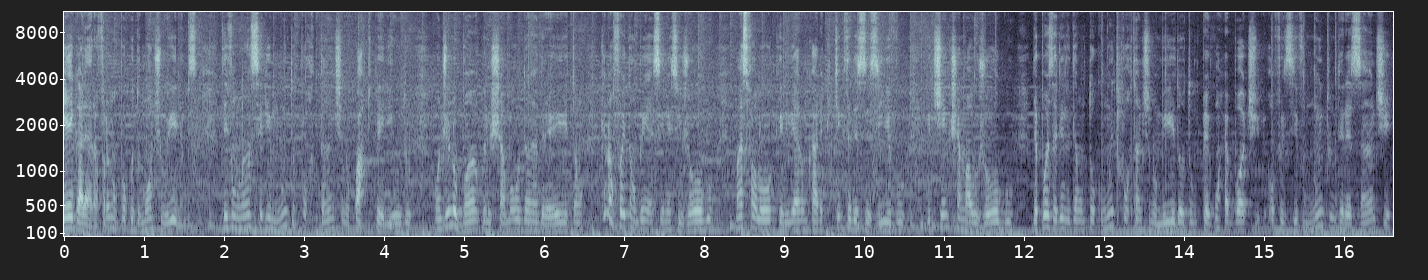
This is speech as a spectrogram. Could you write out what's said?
E aí galera, falando um pouco do Monte Williams, teve um lance ali muito importante no quarto período, onde no banco ele chamou o DeAndre Ayton, que não foi tão bem assim nesse jogo, mas falou que ele era um cara que tinha que ser decisivo, que tinha que chamar o jogo. Depois ali ele deu um toco muito importante no Middleton, pegou um rebote ofensivo muito interessante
